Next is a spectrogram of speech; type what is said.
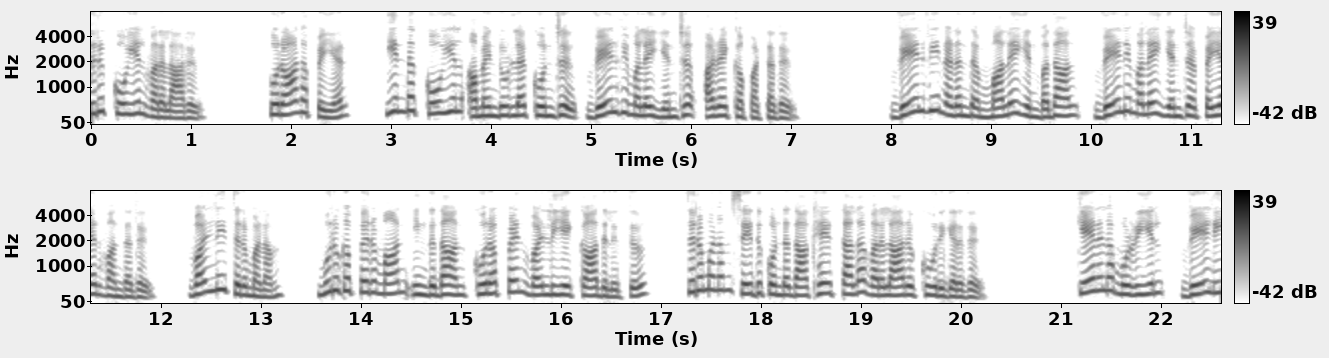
திருக்கோயில் வரலாறு. புராணப் பெயர் இந்த கோயில் அமைந்துள்ள குன்று வேள்விமலை என்று அழைக்கப்பட்டது. வேள்வி நடந்த மலை என்பதால் வேலிமலை என்ற பெயர் வந்தது. வள்ளி திருமணம். முருகப்பெருமான் இங்குதான் குரப்பெண் வள்ளியைக் காதலித்து திருமணம் செய்து கொண்டதாக தல வரலாறு கூறுகிறது. கேரள மொழியில் வேலி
